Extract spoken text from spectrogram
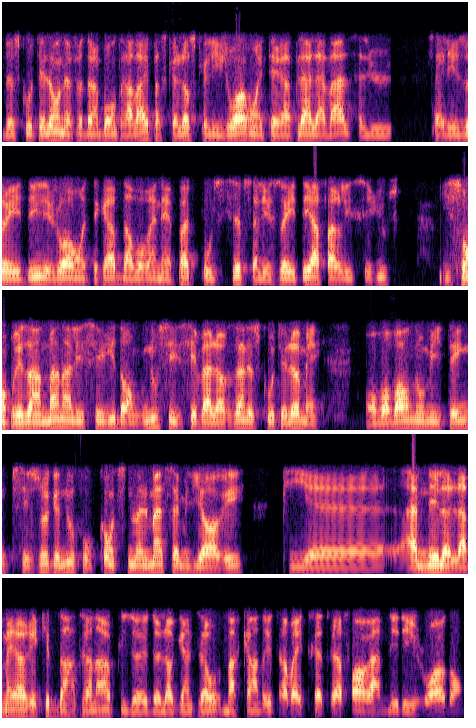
de ce côté-là, on a fait un bon travail parce que lorsque les joueurs ont été rappelés à Laval, ça, lui, ça les a aidés. Les joueurs ont été capables d'avoir un impact positif. Ça les a aidés à faire les séries. Ils sont présentement dans les séries. Donc, nous, c'est valorisant de ce côté-là, mais on va voir nos meetings. C'est sûr que nous, il faut continuellement s'améliorer puis euh, amener la meilleure équipe d'entraîneurs puis de, l'organisation. Marc-André travaille très, très fort à amener des joueurs. Donc,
